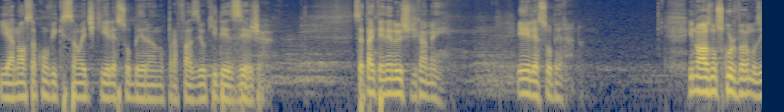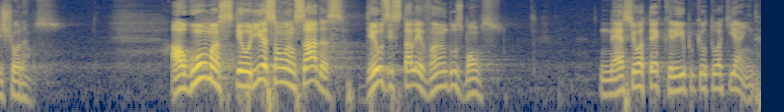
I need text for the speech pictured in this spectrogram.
e a nossa convicção é de que Ele é soberano para fazer o que deseja. Você está entendendo isso? Diga amém. Ele é soberano. E nós nos curvamos e choramos. Algumas teorias são lançadas, Deus está levando os bons. Nessa eu até creio, porque eu estou aqui ainda.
